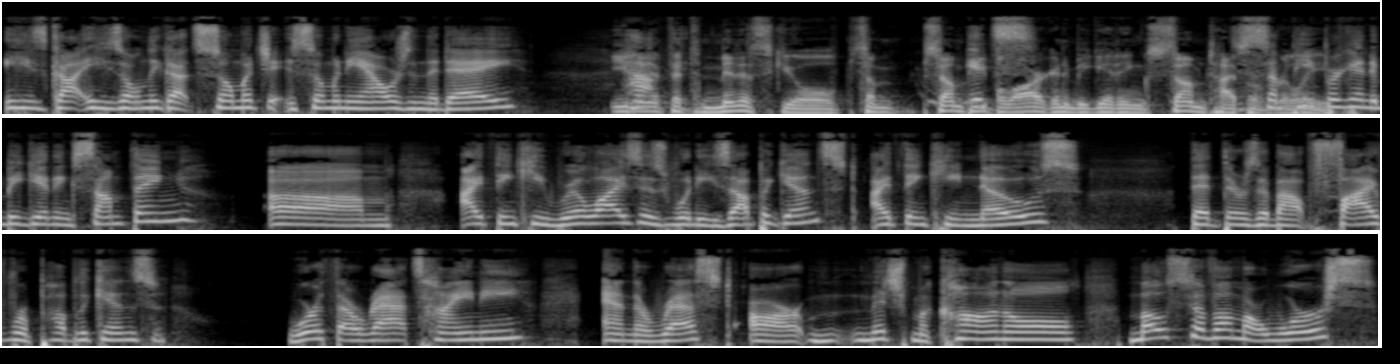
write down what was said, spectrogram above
He's got he's only got so much so many hours in the day. Even How- if it's minuscule, some some people are going to be getting some type of some relief. people are going to be getting something. Um, I think he realizes what he's up against. I think he knows that there's about five Republicans worth a rat's hiney, and the rest are Mitch McConnell. Most of them are worse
